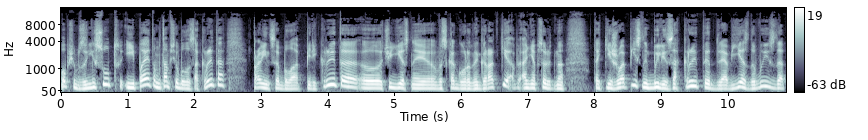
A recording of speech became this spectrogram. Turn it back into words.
в общем, занесут, и поэтому там все было закрыто, провинция была перекрыта, э, чудесные высокогорные городки, они абсолютно такие живописные, были закрыты для въезда-выезда.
